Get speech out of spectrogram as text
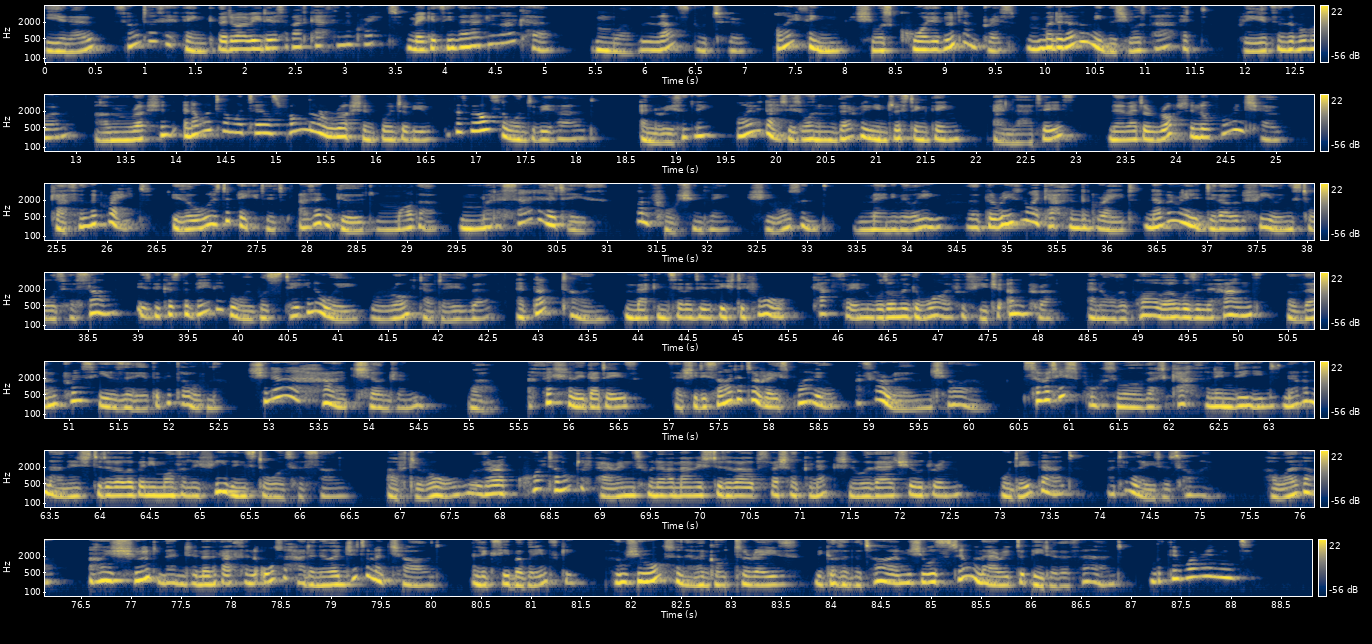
You know, sometimes I think that my videos about Catherine the Great make it seem that I don't like her. Well, that's not true. I think she was quite a good empress, but it doesn't mean that she was perfect. Привет, Zanzibar. I'm Russian, and I will tell my tales from the Russian point of view because we also want to be heard. And recently, I've noticed one very interesting thing, and that is, no matter Russian or foreign show, Catherine the Great is always depicted as a good mother. But as sad as it is, unfortunately, she wasn't. Many believe that the reason why Catherine the Great never really developed feelings towards her son is because the baby boy was taken away right after his birth. At that time, back in 1754, Catherine was only the wife of future emperor, and all the power was in the hands of Empress Yelizaveta Petrovna. She never had children. Well, officially that is, so she decided to raise Pavel as her own child. So it is possible that Catherine indeed never managed to develop any motherly feelings towards her son. After all, there are quite a lot of parents who never managed to develop special connection with their children, or did that at a later time. However, I should mention that Catherine also had an illegitimate child, Alexei Bobrinsky, whom she also never got to raise because at the time she was still married to Peter III. But they weren't,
